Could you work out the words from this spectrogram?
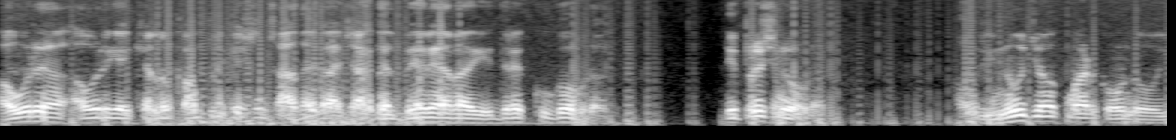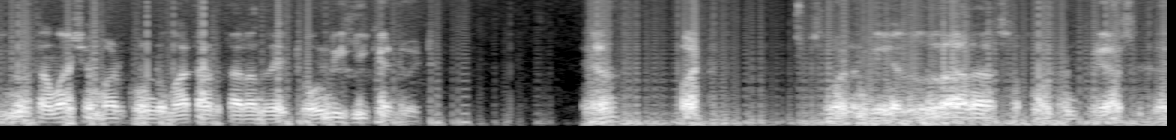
ಅವರ, ಅವರಿಗೆ ಕೆಲವು ಕಾಂಪ್ಲಿಕೇಶನ್ಸ್ ಆದಾಗ ಆ ಜಾಗದಲ್ಲಿ ಬೇರೆ ಯಾರೋ ಇದ್ರೆ ಕೂಗೋಗ್ಬಿಡೋರು ಡಿಪ್ರೆಷನ್ಗೆ ಹೋಗ್ಬಿಡೋರು. ಅವ್ರು ಇನ್ನೂ ಜೋಕ್ ಮಾಡಿಕೊಂಡು, ಇನ್ನೂ ತಮಾಷೆ ಮಾಡಿಕೊಂಡು ಮಾತಾಡ್ತಾರಂದ್ರೆ it only he can do it but ನನಗೆ ಎಲ್ಲರ ಸಪೋರ್ಟ್ ಆ್ಯಂಡ್ ಪ್ರೇಯರ್ಸ್ ಇದೆ.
